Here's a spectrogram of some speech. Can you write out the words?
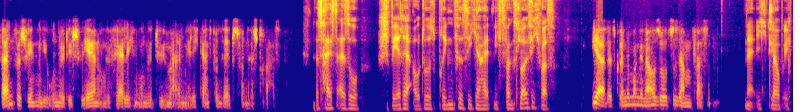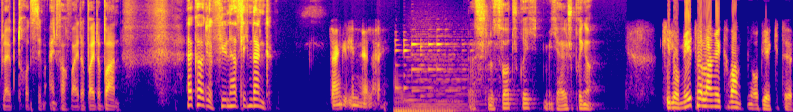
dann verschwinden die unnötig schweren und gefährlichen Ungetüme allmählich ganz von selbst von der Straße. Das heißt also, schwere Autos bringen für Sicherheit nicht zwangsläufig was. Ja, das könnte man genau so zusammenfassen. Na, ich glaube, ich bleibe trotzdem einfach weiter bei der Bahn. Herr Körkel, vielen herzlichen Dank. Danke Ihnen, Herr Ley. Das Schlusswort spricht Michael Springer. Kilometerlange Quantenobjekte.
